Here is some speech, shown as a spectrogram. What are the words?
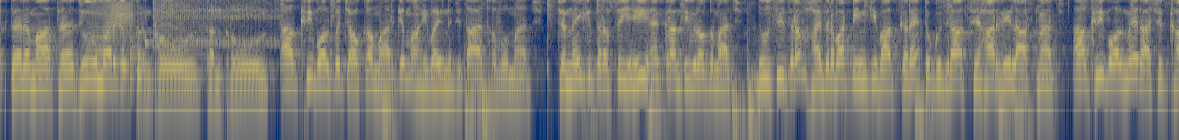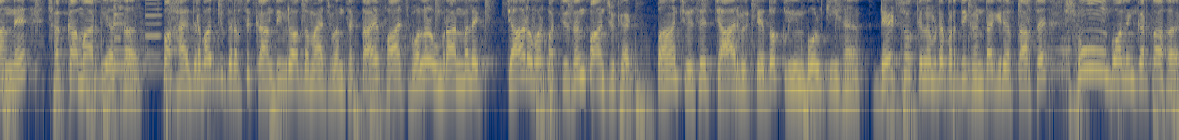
तेरे माथे झूमर कंट्रोल कंट्रोल आखिरी बॉल पे चौका मार के माही भाई ने जिताया था वो मैच। चेन्नई की तरफ़ से यही है क्रांति विरोध मैच। दूसरी तरफ़ हैदराबाद टीम की बात करें तो गुजरात से हार गई लास्ट मैच आखिरी बॉल में राशिद खान ने छक्का मार दिया था। पर हैदराबाद की तरफ़ से क्रांति विरोध मैच बन सकता है, फास्ट बॉलर उमरान मलिक, चार ओवर, पच्चीस रन, पाँच विकेट। पाँच में से चार विकेटें तो क्लीन बॉल की हैं। डेढ़ सौ किलोमीटर प्रति घंटा की रफ्तार से शू बॉलिंग करता है।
